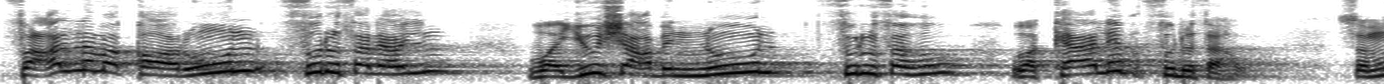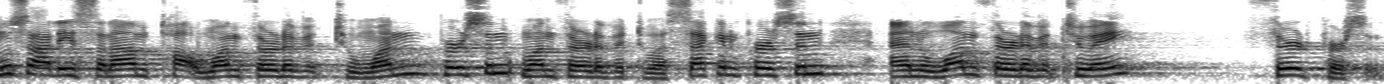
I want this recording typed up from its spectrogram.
فعلم قارون ثلث العلم ويوشع بن نون ثلثه وكالب ثلثه. So Musa alayhi salam taught one third of it to one person, one third of it to a second person, and one third of it to a third person.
